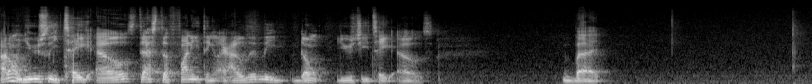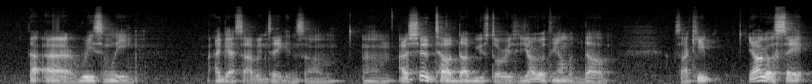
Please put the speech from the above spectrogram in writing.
I don't usually take L's. That's the funny thing. Like I literally don't usually take L's. But uh, uh recently, I guess I've been taking some. Um, I should tell W stories. Y'all gonna think I'm a dub. So I keep y'all gonna say,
